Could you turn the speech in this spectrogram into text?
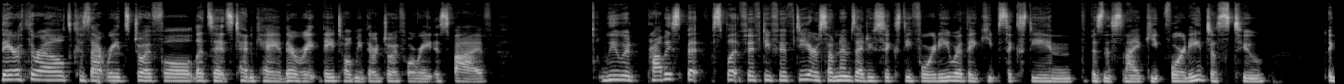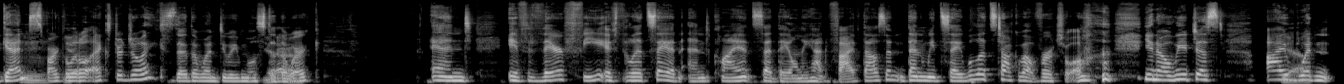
They're thrilled because that rate's joyful. Let's say it's 10K. Their rate, they told me their joyful rate is five. We would probably split split 50 50, or sometimes I do 60 40, where they keep 60 and the business and I keep 40 just to, again, mm, spark yeah. a little extra joy because they're the one doing most yeah. of the work. And if their fee, if let's say an end client said they only had 5,000, then we'd say, well, let's talk about virtual. you know, we just, I yeah. wouldn't,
